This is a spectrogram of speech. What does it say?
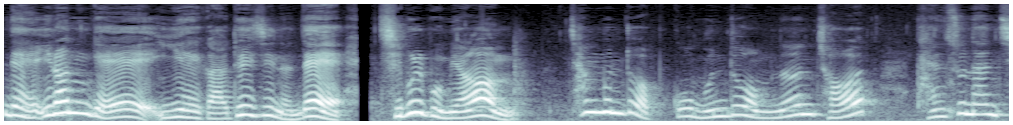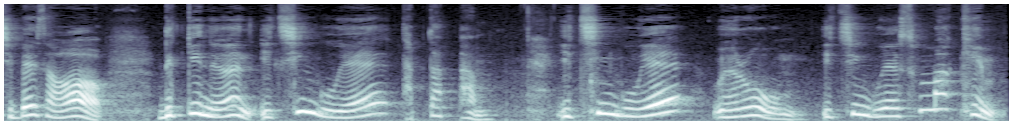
네 이런 게 이해가 되지는데 집을 보면 창문도 없고 문도 없는 저 단순한 집에서 느끼는 이 친구의 답답함 이 친구의 외로움, 이 친구의 숨막힘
